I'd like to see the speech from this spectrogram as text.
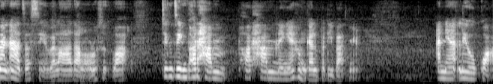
มันอาจจะเสียเวลาแต่เรารู้สึกว่า จริง ๆ พอทำพอทำในแง่ของการปฏิบัติเนี่ยอันเนี้ยเร็วกว่า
